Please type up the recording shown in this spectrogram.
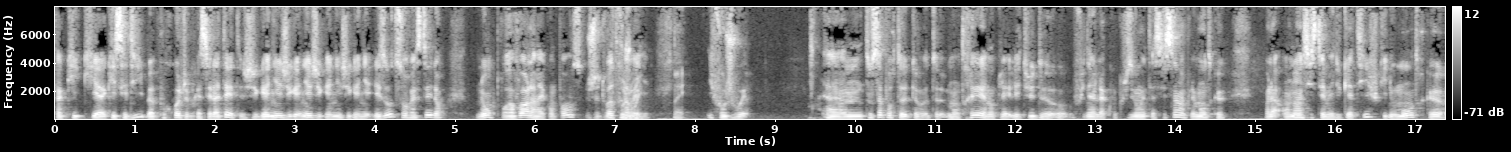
enfin qui qui, a, qui s'est dit, bah pourquoi je vais me casser la tête? J'ai gagné, j'ai gagné, j'ai gagné, j'ai gagné. Les autres sont restés dans, non, pour avoir la récompense, je dois travailler. Il faut jouer. Euh, tout ça pour te, te, montrer, donc l'étude, au final, la conclusion est assez simple, elle montre que voilà, on a un système éducatif qui nous montre que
